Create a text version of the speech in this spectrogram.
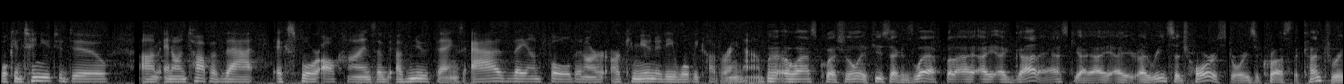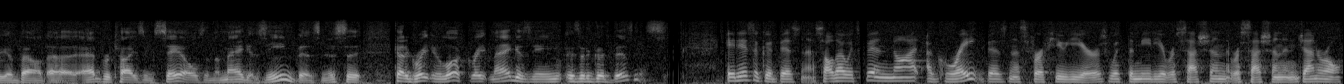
we'll continue to do, um, and on top of that, explore all kinds of, of, new things. As they unfold in our, our community, we'll be covering them. A last question, only a few seconds left, but I, I, I got to ask you, I, I, read such horror stories across the country about uh, advertising sales in the magazine business. Uh, got a great new look, great magazine. Is it a good business? It is a good business, although it's been not a great business for a few years with the media recession, the recession in general.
